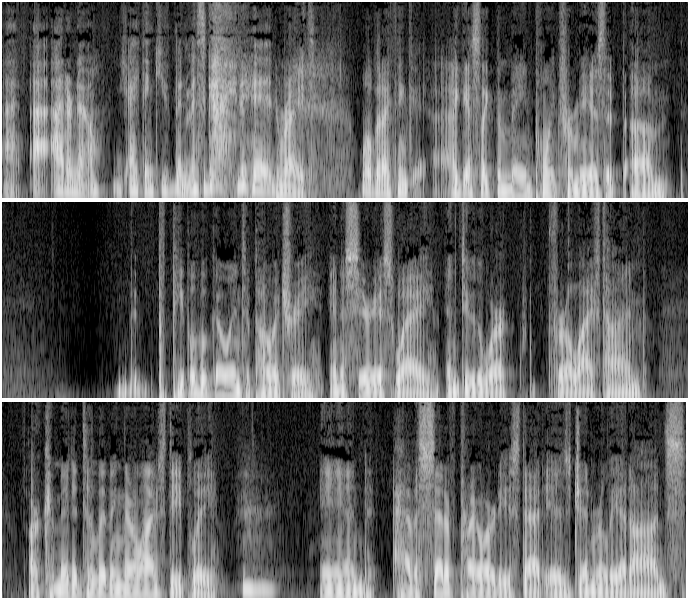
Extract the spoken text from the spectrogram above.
I, I, I don't know. I think you've been misguided. Right. Well, but I think I guess like the main point for me is that um, the p- people who go into poetry in a serious way and do the work for a lifetime are committed to living their lives deeply and have a set of priorities that is generally at odds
